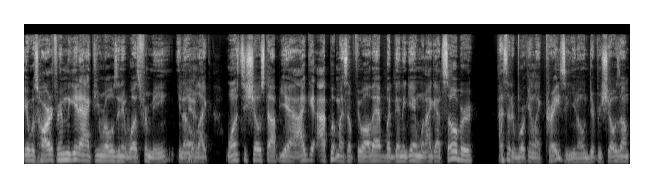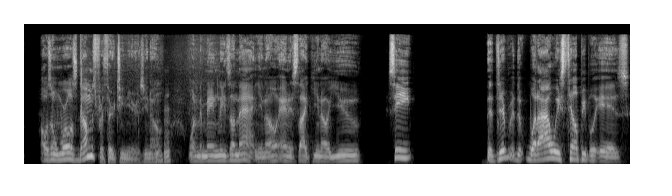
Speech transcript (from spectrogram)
it was harder for him to get acting roles than it was for me. You know, Yeah. like once the show stopped, yeah, I get, I put myself through all that. But then again, when I got sober, I started working like crazy, you know, in different shows. I'm, I was on World's Dumbest for 13 years, you know, Mm-hmm. one of the main leads on that, you know, and it's like, you know, you see the different, what I always tell people is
